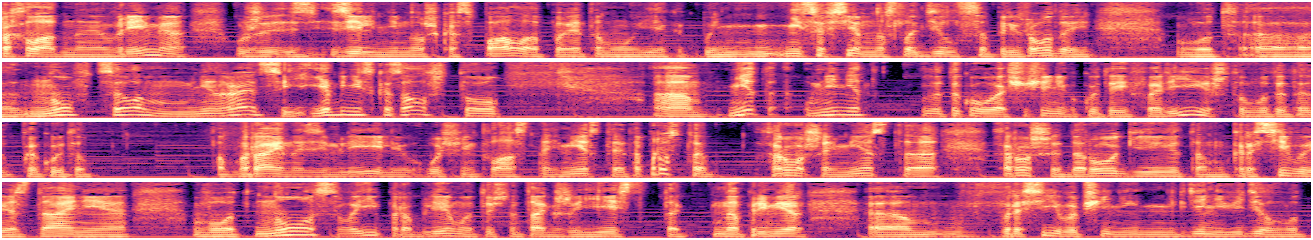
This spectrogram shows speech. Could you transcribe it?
прохладное время, уже зелень немножко спала, поэтому я как бы не совсем насладился природой, вот, а, но в целом мне нравится. Я бы не сказал, что а, нет, у меня нет такого ощущения какой-то эйфории, что вот это какой-то там рай на земле или очень классное место. Это просто хорошее место, хорошие дороги, там красивые здания, вот. Но свои проблемы точно так же есть. Так, например, эм, в России вообще нигде не видел вот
